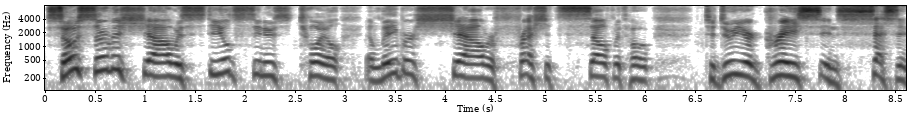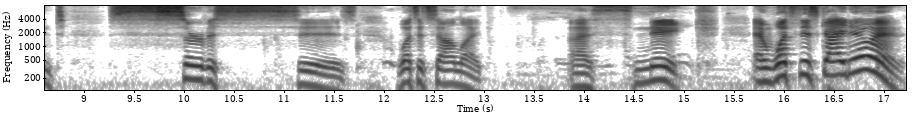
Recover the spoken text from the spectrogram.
so service shall with steel sinews toil, and labor shall refresh itself with hope, to do your grace incessant services. What's it sound like? A snake. And what's this guy doing?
